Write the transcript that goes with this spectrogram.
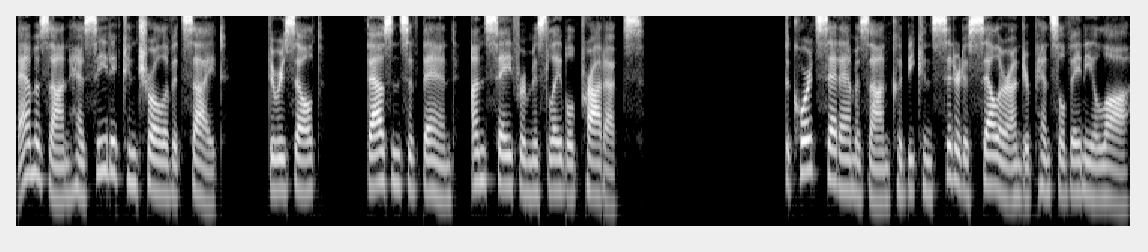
Amazon has ceded control of its site. The result? Thousands of banned, unsafe, or mislabeled products. The court said Amazon could be considered a seller under Pennsylvania law,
